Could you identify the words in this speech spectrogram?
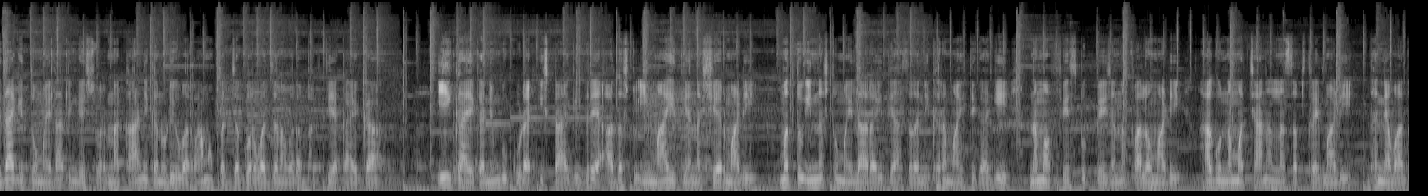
ಇದಾಗಿತ್ತು ಮೈಲಾರಲಿಂಗೇಶ್ವರನ ಕಾರ್ಣಿಕ ನುಡಿಯುವ ರಾಮಪ್ಪಜ್ಜ ಗೊರವಜ್ಜನವರ ಭಕ್ತಿಯ ಕಾಯಕ. ಈ ಕಾಯಕ ನಿಮಗೂ ಕೂಡ ಇಷ್ಟ ಆಗಿದ್ದರೆ ಆದಷ್ಟು ಈ ಮಾಹಿತಿಯನ್ನು ಶೇರ್ ಮಾಡಿ. ಮತ್ತು ಇನ್ನಷ್ಟು ಮೈಲಾರ ಇತಿಹಾಸದ ನಿಖರ ಮಾಹಿತಿಗಾಗಿ ನಮ್ಮ ಫೇಸ್ಬುಕ್ ಪೇಜನ್ನು ಫಾಲೋ ಮಾಡಿ ಹಾಗೂ ನಮ್ಮ ಚಾನಲ್ನ ಸಬ್ಸ್ಕ್ರೈಬ್ ಮಾಡಿ. ಧನ್ಯವಾದ.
